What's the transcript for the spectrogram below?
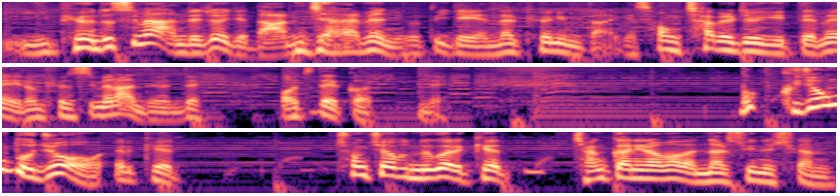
이 표현도 쓰면 안 되죠. 이제 남자라면 이것도 이제 옛날 표현입니다. 이게 성차별적이기 때문에 이런 표현 쓰면 안 되는데 어찌됐건 네. 뭐 그 정도죠. 이렇게 청취자분들과 이렇게 잠깐이나마 만날 수 있는 시간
